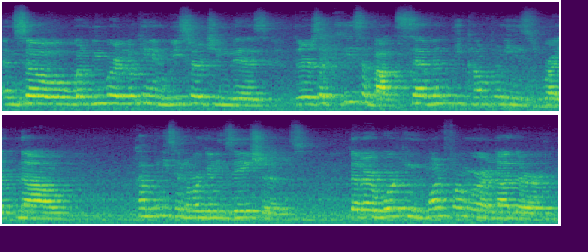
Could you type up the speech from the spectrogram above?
And so when we were looking and researching this, there's at least about 70 companies right now, companies and organizations that are working one form or another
